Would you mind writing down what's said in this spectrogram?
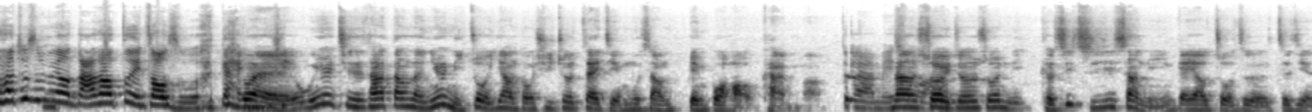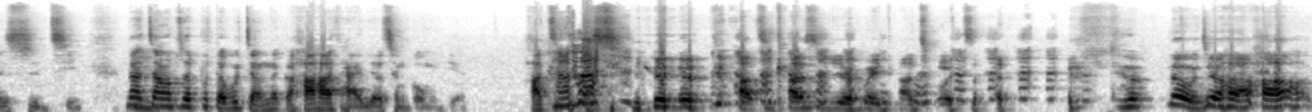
他就是没有达到对照组的概念。对，因为其实他当然，因为你做一样东西，就在节目上变不好看嘛。对啊，没错啊、那所以就是说你，可是实际上你应该要做这个这件事情。那这样不是不得不讲那个哈哈台比较成功一点，哈兹卡西 哈兹卡西约会大作战。那我就哈哈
